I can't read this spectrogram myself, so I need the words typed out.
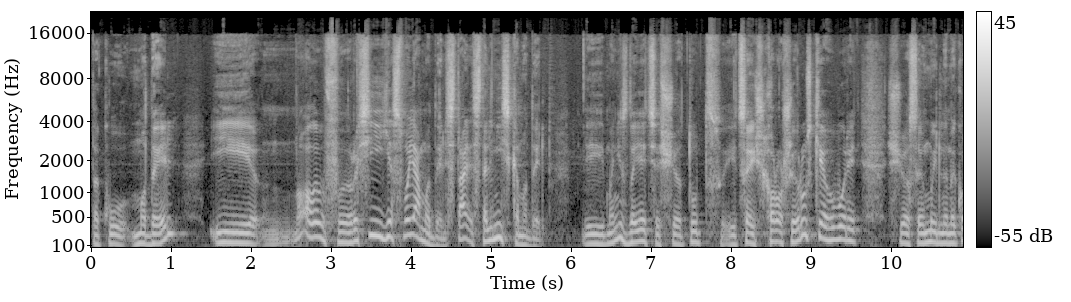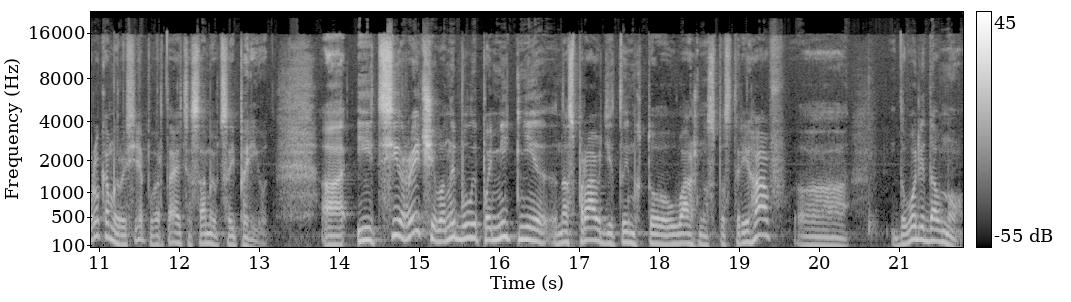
таку модель. І, ну, але в Росії є своя модель, сталь, сталіністська модель. І мені здається, що тут і цей ж хороший русські говорять, що семимильними кроками Росія повертається саме в цей період. А, і ці речі вони були помітні насправді тим, хто уважно спостерігав а, доволі давно.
